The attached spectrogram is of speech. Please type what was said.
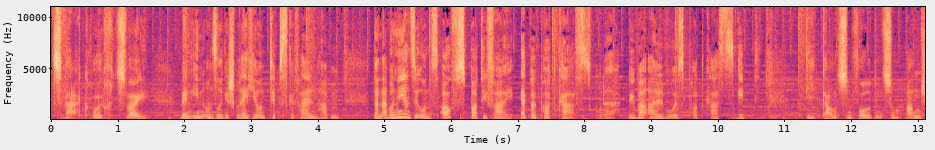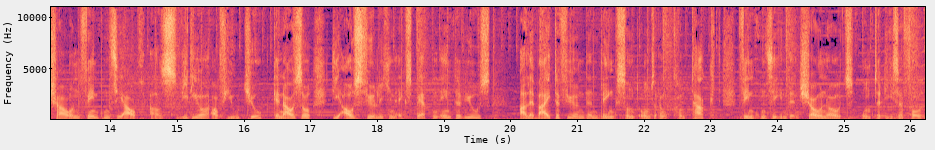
Zwerg hoch 2. Wenn Ihnen unsere Gespräche und Tipps gefallen haben, dann abonnieren Sie uns auf Spotify, Apple Podcasts oder überall, wo es Podcasts gibt. Die ganzen Folgen zum Anschauen finden Sie auch als Video auf YouTube, genauso die ausführlichen Experteninterviews. Alle weiterführenden Links und unseren Kontakt finden Sie in den Show Notes unter dieser Folge.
